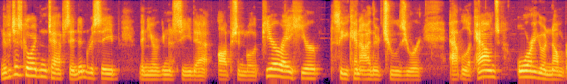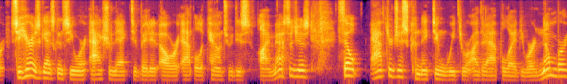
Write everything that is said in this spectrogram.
And if you just go ahead and tap send and receive, then you're gonna see that option will appear right here. So you can either choose your Apple account or your number. So here as you guys can see, we're actually activated our Apple account with these iMessages. So after just connecting with your either Apple ID or number,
